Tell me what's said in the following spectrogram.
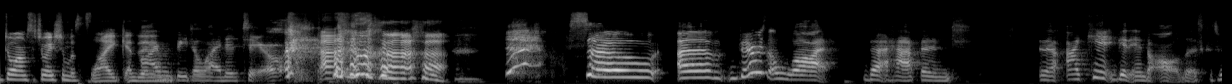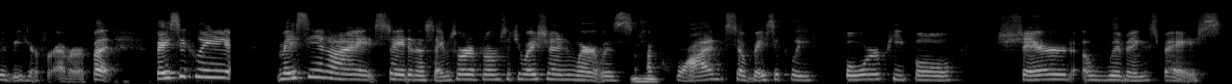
dorm situation was like? And then I would be delighted to. so um there was a lot that happened. I can't get into all of this because we'd be here forever. But basically, Macy and I stayed in the same sort of dorm situation where it was mm-hmm. a quad. So basically, four people shared a living space,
